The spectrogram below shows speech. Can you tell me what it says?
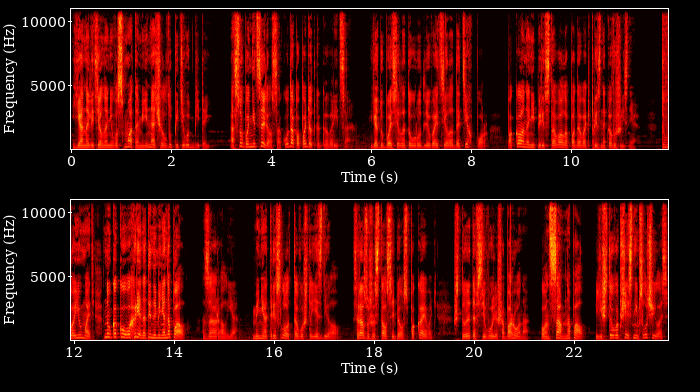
Я налетел на него с матами и начал лупить его битой. Особо не целился, куда попадет, как говорится. Я дубасил это уродливое тело до тех пор, пока она не переставала подавать признаков жизни. «Твою мать, ну какого хрена ты на меня напал?» – заорал я. Меня трясло от того, что я сделал. Сразу же стал себя успокаивать, что это всего лишь оборона. Он сам напал. И что вообще с ним случилось?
